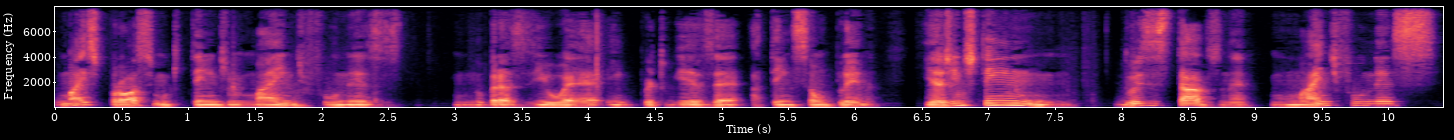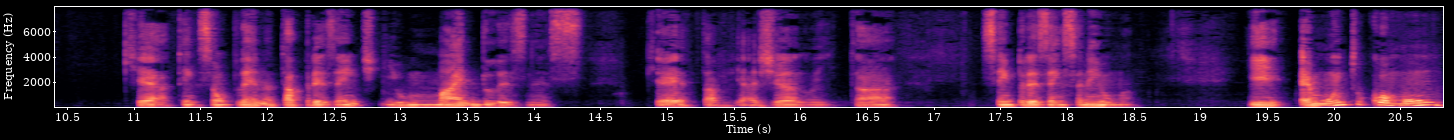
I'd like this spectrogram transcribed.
o mais próximo que tem de mindfulness no Brasil é em português é atenção plena. E a gente tem dois estados, né? Mindfulness, que é atenção plena, tá presente, e o mindlessness, que é tá viajando e tá sem presença nenhuma. E é muito comum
